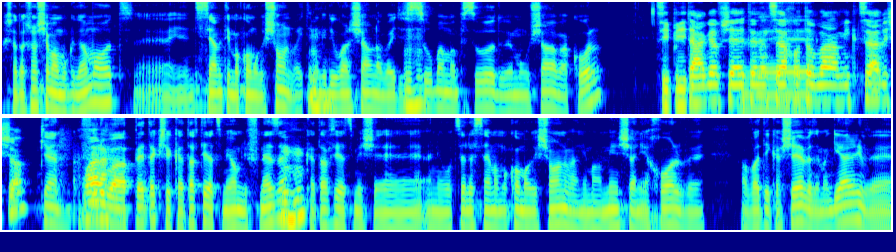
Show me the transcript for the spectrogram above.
עכשיו תחשוב שבמוקדמות, אה, סיימתי מקום ראשון, והייתי מהמם. נגד יובל שמלה, והייתי מהמם. סופר מבסוט ומאושר והכל. ציפית אגב שתנצח ו- אותו במקצה הראשון? כן, וואלה. אפילו בפתק שכתבתי לעצמי יום לפני זה, מהמם. כתבתי לעצמי שאני רוצה לסיים במקום הראשון, ואני מאמין שאני יכול, ועבדתי קשה, וזה מגיע לי, ו...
